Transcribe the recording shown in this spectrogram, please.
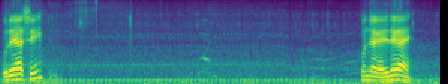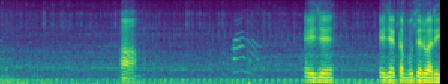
ঘুরে আসি। কোন জায়গায়? এই জায়গায়? হ্যাঁ এই যে এই যে একটা ভূতের বাড়ি।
